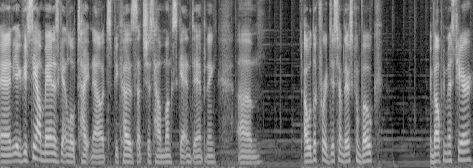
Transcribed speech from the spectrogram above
And yeah, you can see how man is getting a little tight now. It's because that's just how monks get in dampening. Um, I would look for a disarm. There's convoke, enveloping mist here.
